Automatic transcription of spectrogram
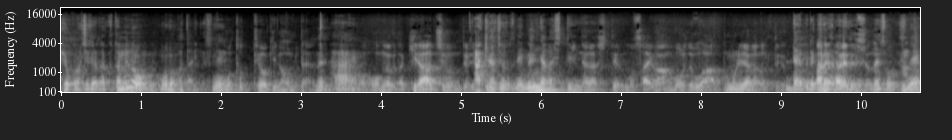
共感していただくための物語ですね、うん、もうとっておきのみたいなね、はい、音楽だキラーチューンという。あキラーチューンですね。みんなが知ってる。みんなが知ってる。もう最後アンコールでうわーっと盛り上がるっていう、うん、ライブであれあれですよね。そうですね、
